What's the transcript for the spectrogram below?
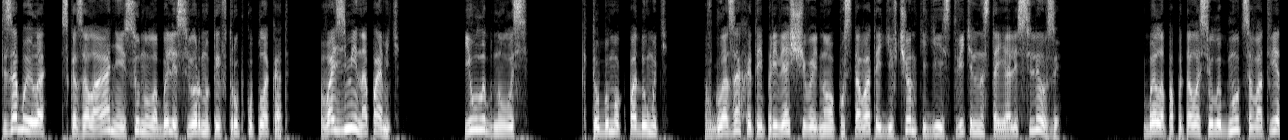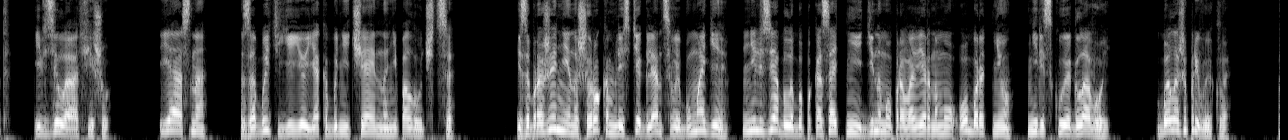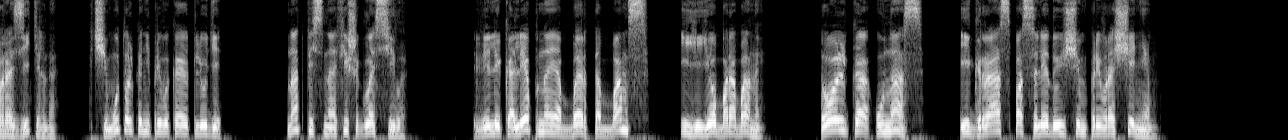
«Ты забыла», — сказала Аня и сунула Белле свернутый в трубку плакат. «Возьми на память». И улыбнулась. Кто бы мог подумать, в глазах этой привязчивой, но пустоватой девчонки действительно стояли слезы. Белла попыталась улыбнуться в ответ и взяла афишу. Ясно, забыть ее якобы нечаянно не получится. Изображение на широком листе глянцевой бумаги нельзя было бы показать ни единому правоверному оборотню, не рискуя головой. Белла же привыкла. Поразительно. К чему только не привыкают люди. Надпись на афише гласила «Великолепная Берта Бамс и ее барабаны. Только у нас. Игра с последующим превращением».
